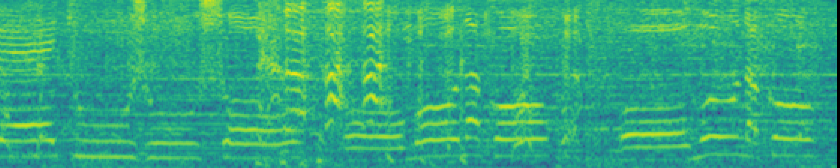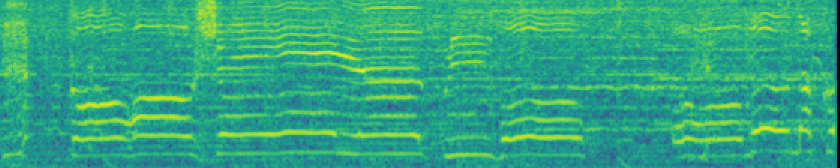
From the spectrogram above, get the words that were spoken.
fait toujours chaud. Oh Monaco, oh Monaco, ton rocher est le plus beau. Oh Monaco,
